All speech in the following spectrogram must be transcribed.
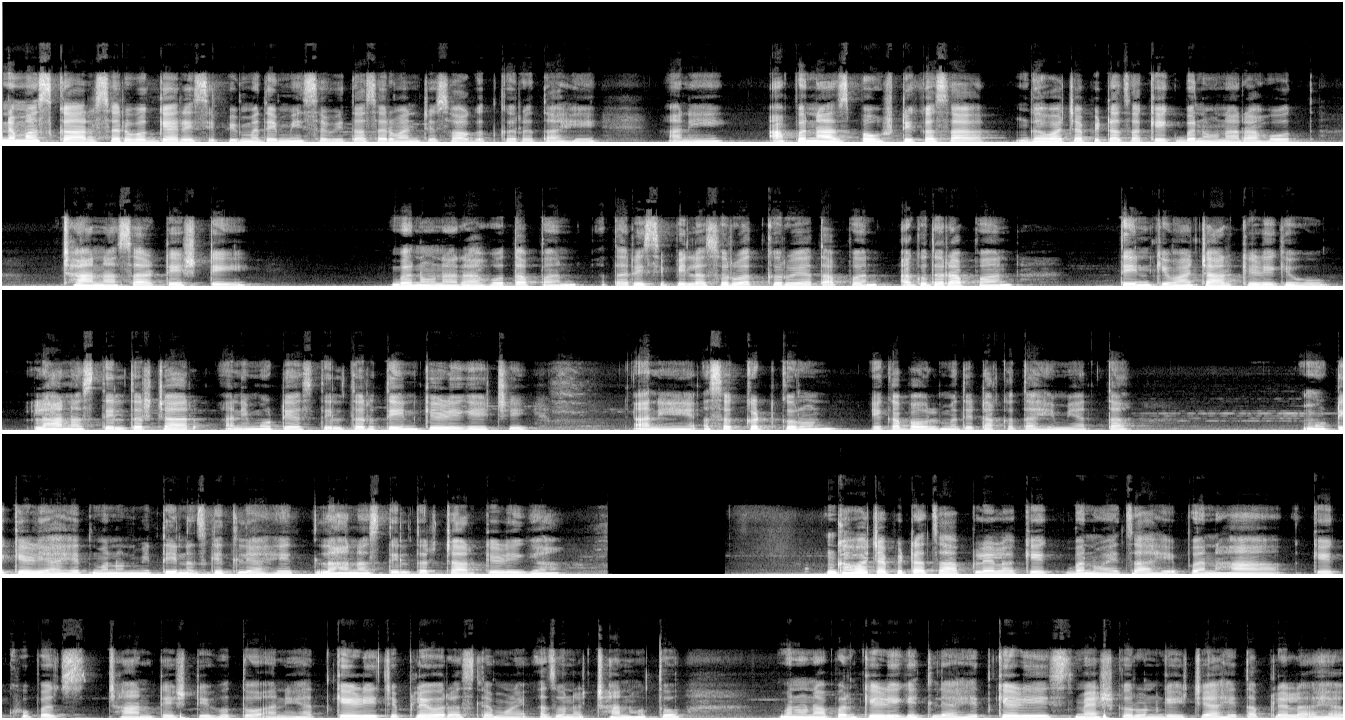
नमस्कार. सर्वज्ञ रेसिपीमध्ये मी सविता सर्वांचे स्वागत करत आहे. आणि आपण आज पौष्टिक असा गव्हाच्या पिठाचा केक बनवणार आहोत. छान असा टेस्टी बनवणार आहोत आपण. आता रेसिपीला सुरुवात करूयात आपण. अगोदर आपण तीन किंवा चार केळी घेऊ. लहान असतील तर चार आणि मोठे असतील तर तीन केळी घ्यायची. आणि असं कट करून एका बाउलमध्ये टाकत आहे मी आत्ता. मोठी केळी आहेत म्हणून मी तीनच घेतली आहेत. लहान असतील तर चार केळी घ्या. गव्हाच्या पिठाचा आपल्याला केक बनवायचा आहे पण हा केक खूपच छान टेस्टी होतो आणि ह्यात केळीचे फ्लेवर असल्यामुळे अजूनच छान होतो. म्हणून आपण केळी घेतली आहेत. केळी स्मॅश करून घ्यायची आहेत आपल्याला ह्या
